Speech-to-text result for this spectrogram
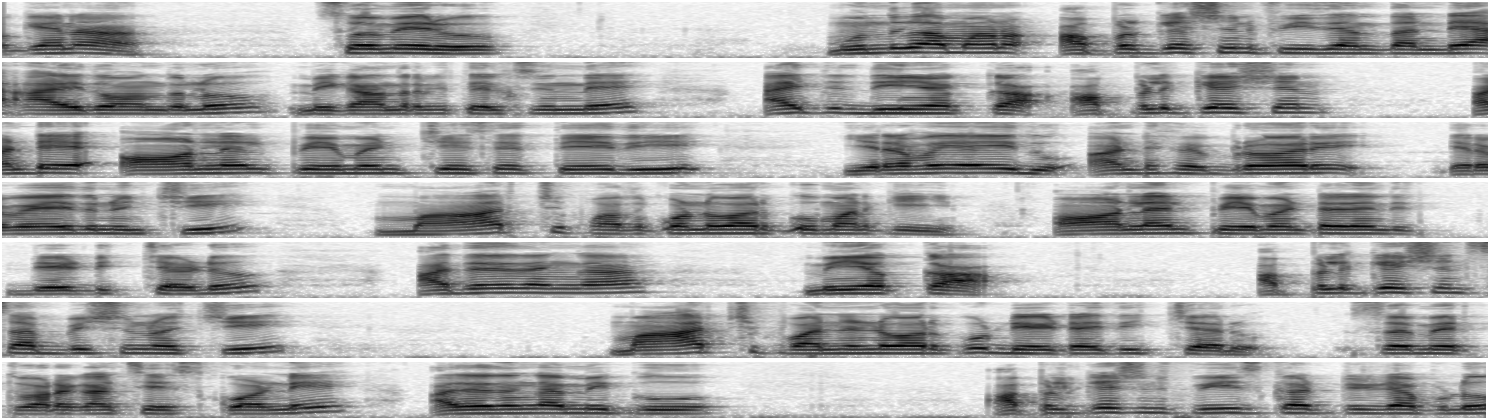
ఓకేనా? సో మీరు ముందుగా మనం అప్లికేషన్ ఫీజు ఎంత అంటే ఐదు వందలు మీకు అందరికీ తెలిసిందే. అయితే దీని యొక్క అప్లికేషన్ అంటే ఆన్లైన్ పేమెంట్ చేసే తేదీ ఇరవై ఐదు అంటే ఫిబ్రవరి ఇరవై ఐదు నుంచి మార్చి పదకొండు వరకు మనకి ఆన్లైన్ పేమెంట్ అనేది డేట్ ఇచ్చాడు. అదేవిధంగా మీ యొక్క అప్లికేషన్ సబ్మిషన్ వచ్చి మార్చి పన్నెండు వరకు డేట్ అయితే ఇచ్చారు. సో మీరు త్వరగా చేసుకోండి. అదేవిధంగా మీకు అప్లికేషన్ ఫీజు కట్టేటప్పుడు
